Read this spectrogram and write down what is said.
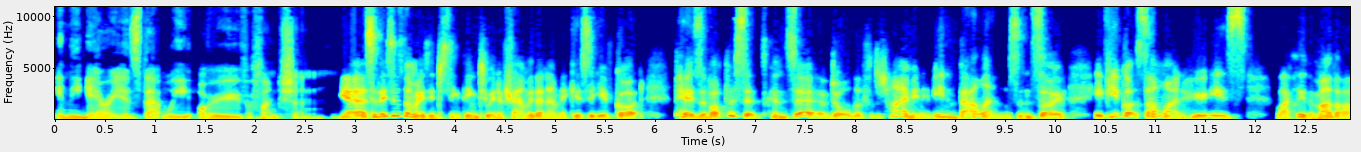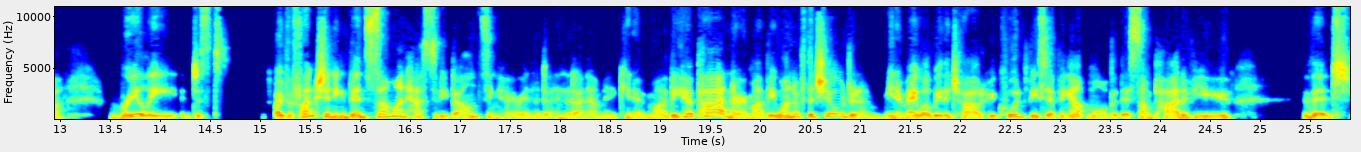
in the mm-hmm. areas that we overfunction. Yeah, so this is the most interesting thing too in a family dynamic is that you've got pairs of opposites conserved all the time in, in balance. And so if you've got someone who is likely the mother really just over functioning, then someone has to be balancing her in the in the dynamic. You know, it might be her partner, it might be one of the children, and you know, may well be the child who could be stepping up more, but there's some part of you that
